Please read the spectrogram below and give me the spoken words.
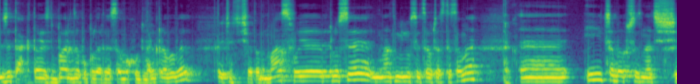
e, że tak, to jest bardzo popularny samochód wyprawowy. W tej części świata. No. Ma swoje plusy, ma minusy cały czas te same. Tak. E, I trzeba przyznać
